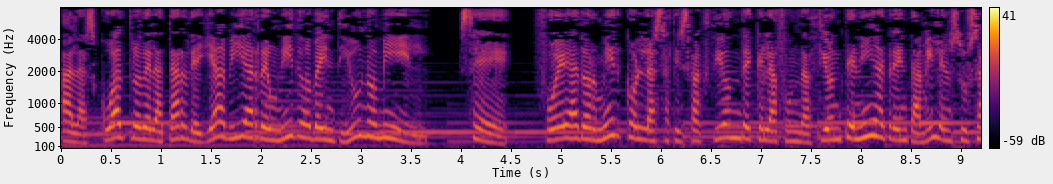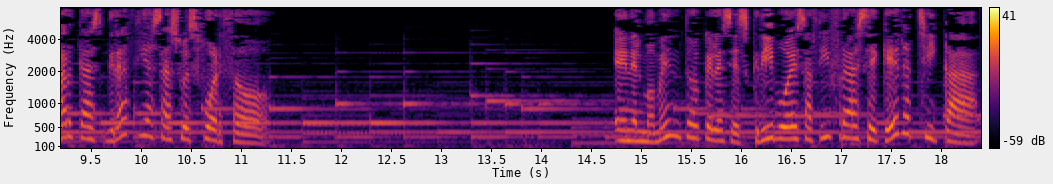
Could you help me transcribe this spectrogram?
A las 4 de la tarde ya había reunido 21.000. Se fue a dormir con la satisfacción de que la fundación tenía 30.000 en sus arcas, gracias a su esfuerzo. En el momento que les escribo esa cifra se queda chica.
